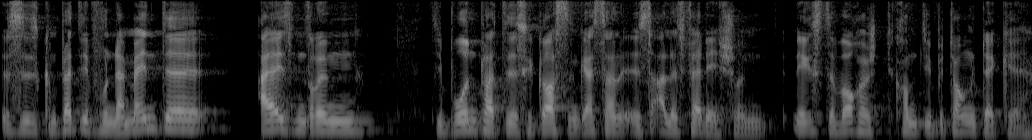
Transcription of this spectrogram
es ist komplett die Fundamente, Eisen drin, die Bodenplatte ist gegossen. Gestern ist alles fertig schon. Nächste Woche kommt die Betondecke.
